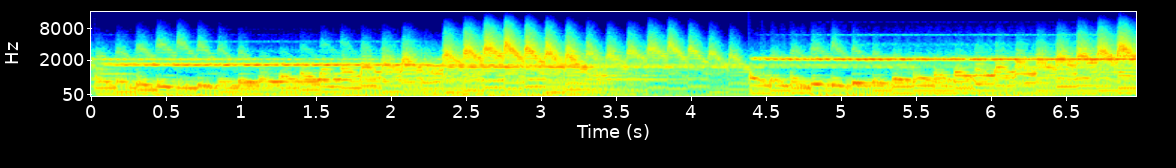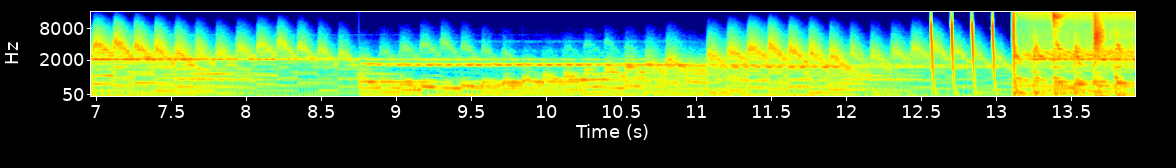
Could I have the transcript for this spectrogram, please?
Hallelujah. Thank you.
